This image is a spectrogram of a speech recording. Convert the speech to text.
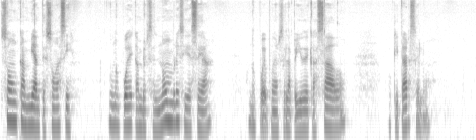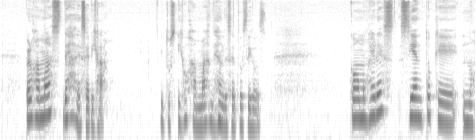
son cambiantes, son así. Uno puede cambiarse el nombre si desea, uno puede ponerse el apellido de casado o quitárselo, pero jamás dejas de ser hija y tus hijos jamás dejan de ser tus hijos. Como mujeres siento que nos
